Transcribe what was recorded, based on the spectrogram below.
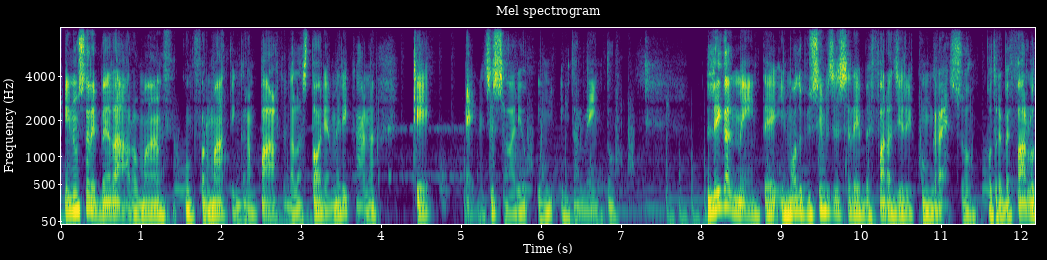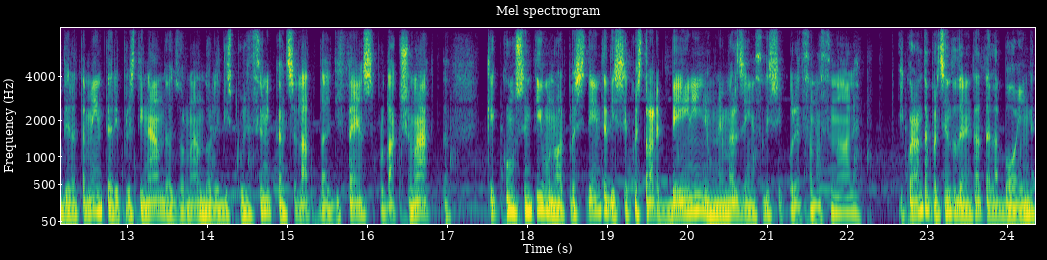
e non sarebbe raro, ma anzi confermato in gran parte dalla storia americana, che è necessario un intervento. Legalmente il modo più semplice sarebbe far agire il congresso, potrebbe farlo direttamente ripristinando e aggiornando le disposizioni cancellate dal Defense Production Act che consentivano al presidente di sequestrare beni in un'emergenza di sicurezza nazionale. Il 40% delle entrate della Boeing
